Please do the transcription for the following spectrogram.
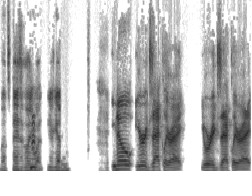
that's basically what you're getting. You know, you're exactly right. You're exactly right.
